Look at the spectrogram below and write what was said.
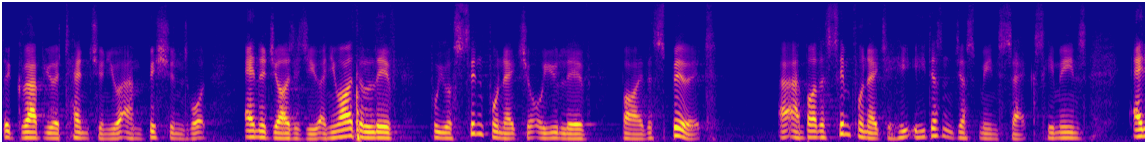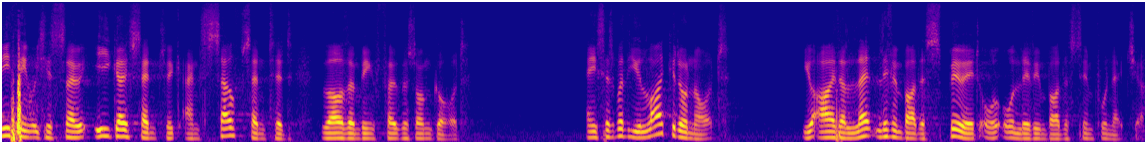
that grab your attention, your ambitions, what energizes you. And you either live for your sinful nature or you live by the Spirit. And by the sinful nature, he, he doesn't just mean sex, he means anything which is so egocentric and self centered rather than being focused on God. And he says, whether you like it or not, you're either le- living by the Spirit or, or living by the sinful nature.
